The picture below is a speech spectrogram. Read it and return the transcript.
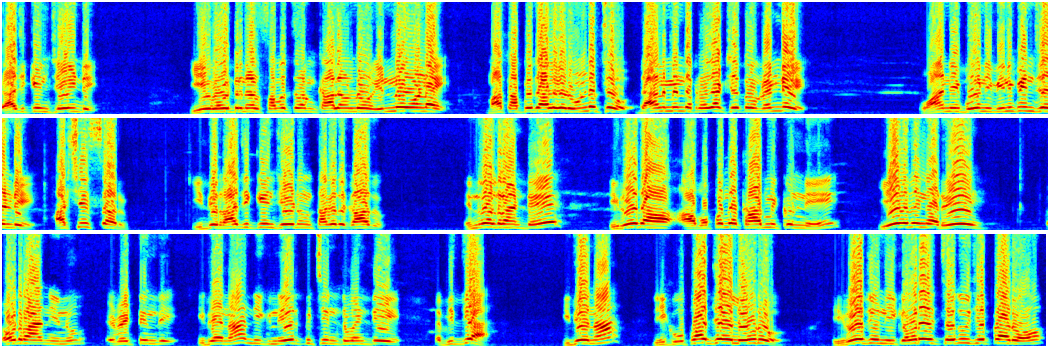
రాజకీయం చేయండి. ఈ ఒకటిన్నర సంవత్సరం కాలంలో ఎన్నో ఉన్నాయి. మా తప్పిదాలు కూడా ఉండొచ్చు. దాని మీద ప్రజాక్షేత్రం రండి. వాణి బోని వినిపించండి. హర్షిస్తారు ఇది రాజకీయం చేయడం తగదు కాదు. ఎందువల్ల అంటే ఈరోజు ఆ- ఆ ఒప్పంద కార్మికుడిని ఏ విధంగా రే ఎవడరా నేను పెట్టింది? ఇదేనా? నీకు నేర్పించినటువంటి విద్య? ఇదేనా? నీకు ఉపాధ్యాయులు ఎవరు? ఈరోజు నీకు ఎవరైతే చదువు చెప్పారో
